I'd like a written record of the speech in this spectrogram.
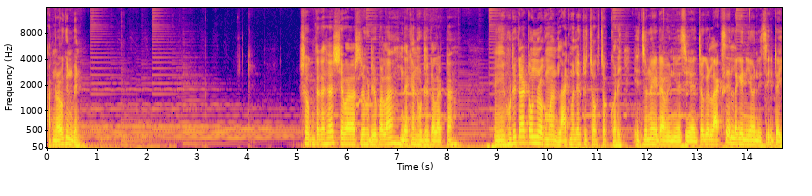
আপনারাও কিনবেন। শোক দেখা শেষ সেবার আসলে হুডির পালা। দেখেন হুডির কালারটা। হুডির কালারটা অন্যরকম মানে লাইট মারলে একটু চকচক করে। এর জন্য এটা আমি নিয়েছি। চোখে লাগছে, এর লাগে নিয়েও নিয়েছি, এটাই।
